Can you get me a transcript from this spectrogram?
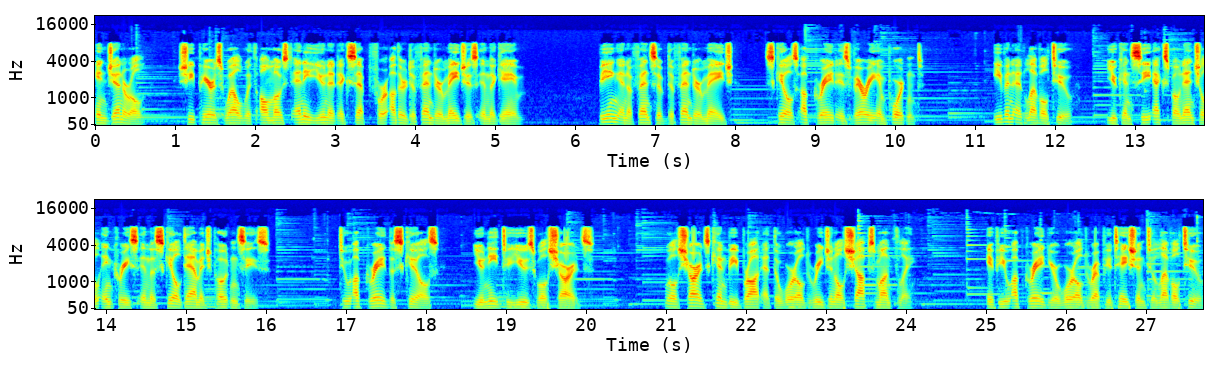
In general, she pairs well with almost any unit except for other defender mages in the game. Being an offensive defender mage, skills upgrade is very important. Even at level 2, you can see exponential increase in the skill damage potencies. To upgrade the skills, you need to use will shards. Will shards can be brought at the world regional shops monthly. If you upgrade your world reputation to level 2,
